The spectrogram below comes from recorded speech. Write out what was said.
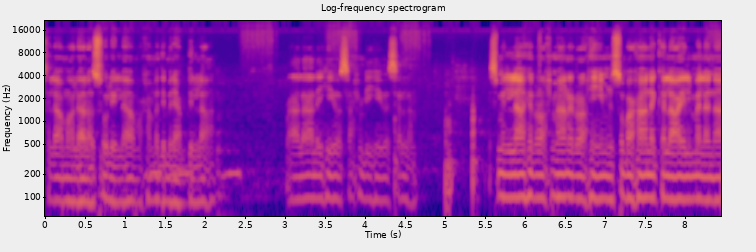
السلام على رسول الله محمد بن عبد الله وعلى آله وصحبه وسلم بسم الله الرحمن الرحيم سبحانك لا علم لنا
